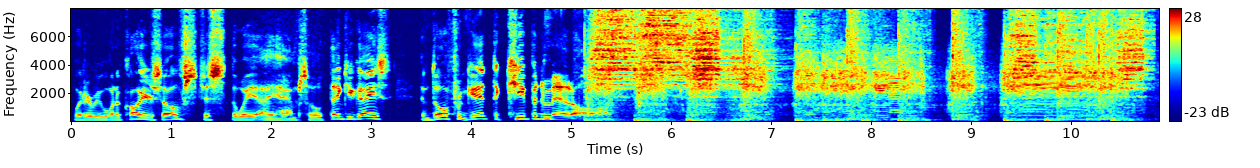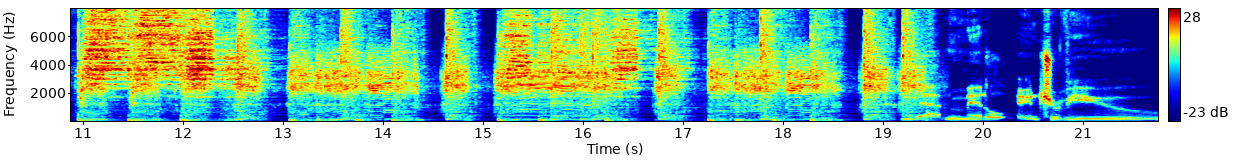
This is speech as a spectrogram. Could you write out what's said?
whatever you want to call yourselves, just the way I am. So thank you guys. And don't forget to keep it metal. interview.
